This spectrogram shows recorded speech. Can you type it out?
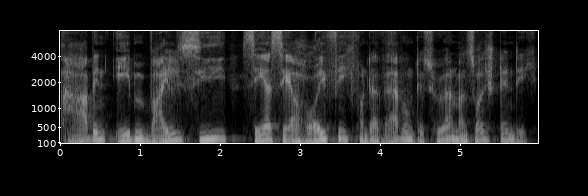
haben, eben weil sie sehr, sehr häufig von der Werbung das hören, man soll ständig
